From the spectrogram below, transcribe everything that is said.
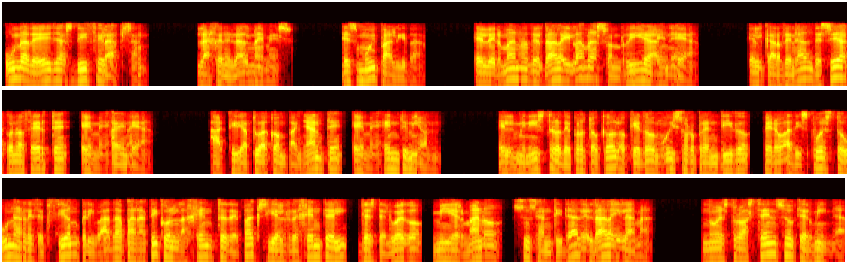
Una de ellas dice Lapsan. La general Nemes. Es muy pálida. El hermano del Dalai Lama sonríe a Enea. El cardenal desea conocerte, M. A Enea. A ti y a tu acompañante, M. Entimión. El ministro de protocolo quedó muy sorprendido, pero ha dispuesto una recepción privada para ti con la gente de Pax y el regente y, desde luego, mi hermano, su santidad el Dalai Lama. Nuestro ascenso termina.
